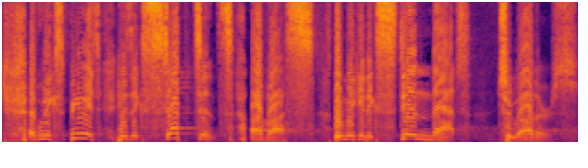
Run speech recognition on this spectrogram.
If we experience His acceptance of us, then we can extend that to others.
